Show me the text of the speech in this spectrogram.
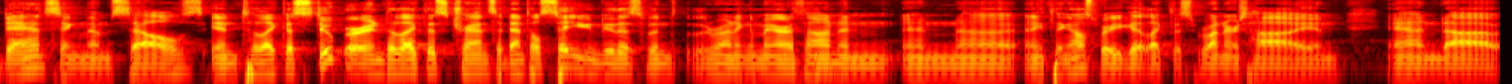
dancing themselves into like a stupor, into like this transcendental state. You can do this when running a marathon and and uh, anything else where you get like this runner's high, and and uh,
